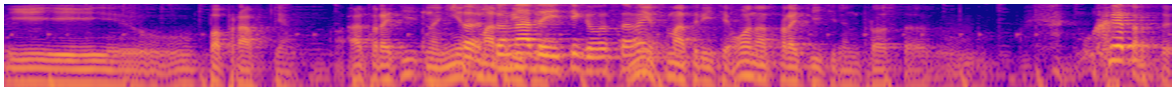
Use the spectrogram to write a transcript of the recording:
и поправки. Отвратительно, не Что, смотрите. что надо идти голосовать? Не смотрите, он отвратителен просто. Хэттерсы,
